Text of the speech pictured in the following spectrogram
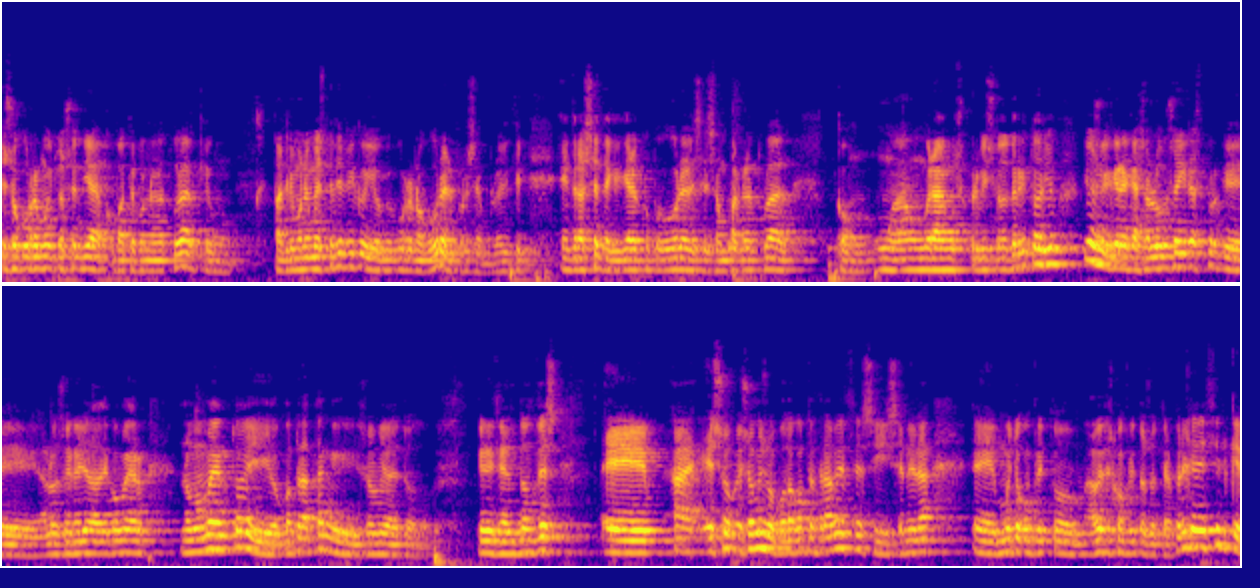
iso ocorre moito hoxe en día co patrimonio natural, que é un, patrimonio moi específico e o que ocurre no Courel, por exemplo. É dicir, entre a xente que quere que o Courel sexa un parque natural con unha, un gran superviso do territorio e os que queren que as alouseiras porque a louseira dá de comer no momento e o contratan e se olvida de todo. Que dicir, entonces, Eh, ah, eso, eso mesmo pode acontecer a veces e xenera eh, moito conflicto a veces conflito social. Pero hai que dicir que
